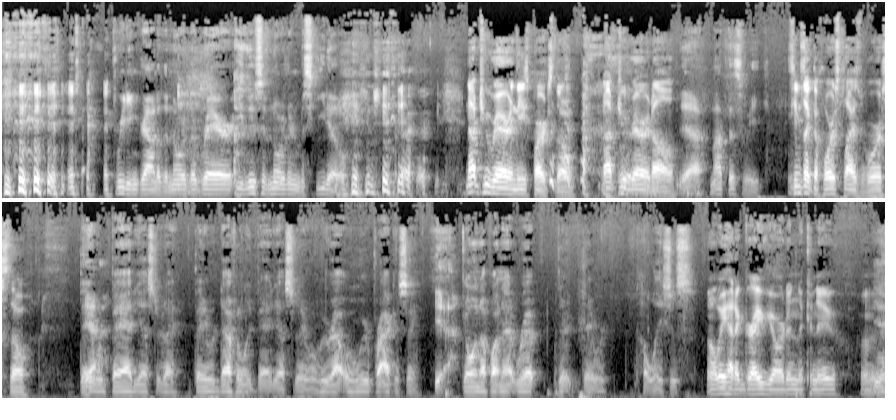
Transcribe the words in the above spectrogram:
Breeding ground of the north, the rare, elusive northern mosquito. Not too rare in these parts, though. Not too rare at all. Yeah, not this week. Seems like the horseflies were worse, though. they Yeah. were bad yesterday. They were definitely bad yesterday when we were out when we were practicing. Yeah. Going up on that rip, they they were hellacious. Well, we had a graveyard in the canoe. Of Yeah.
